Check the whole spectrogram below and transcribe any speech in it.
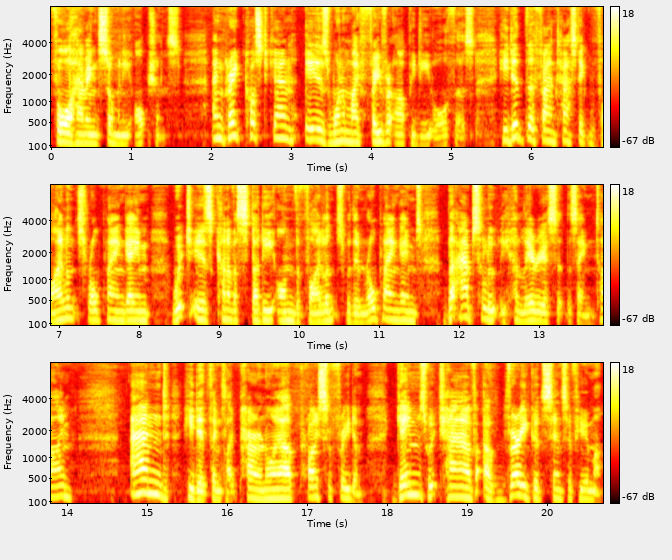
for having so many options. And Greg Costikyan is one of my favourite RPG authors. He did the fantastic Violence role playing game, which is kind of a study on the violence within role playing games, but absolutely hilarious at the same time. And he did things like Paranoia, Price of Freedom, games which have a very good sense of humour,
